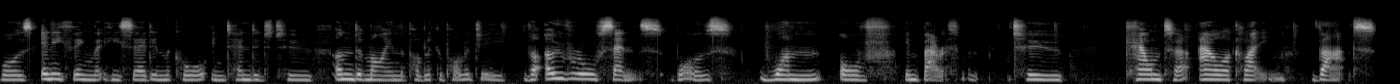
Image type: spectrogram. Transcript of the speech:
was anything that he said in the court intended to undermine the public apology. The overall sense was one of embarrassment to counter our claim that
